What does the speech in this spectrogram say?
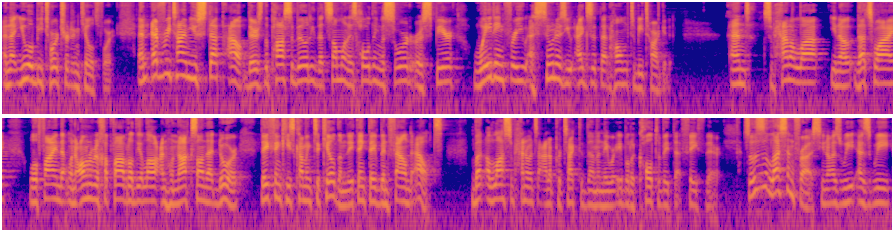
and that you will be tortured and killed for it. And every time you step out, there's the possibility that someone is holding a sword or a spear waiting for you as soon as you exit that home to be targeted. And subhanAllah, you know, that's why we'll find that when Umar ibn Khattab anhu knocks on that door, they think he's coming to kill them. They think they've been found out. But Allah subhanahu wa ta'ala protected them and they were able to cultivate that faith there. So this is a lesson for us, you know, as we as we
